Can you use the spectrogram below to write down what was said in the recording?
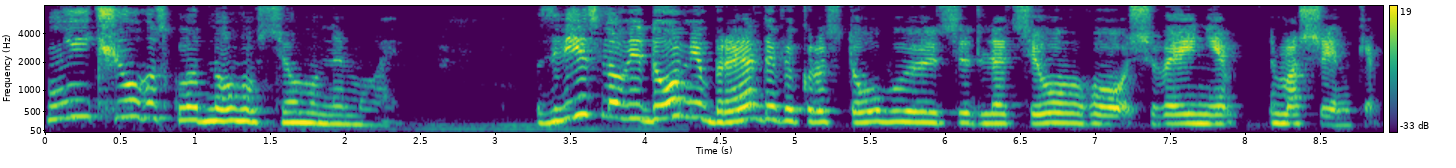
Нічого складного в цьому немає. Звісно, відомі бренди використовують для цього швейні машинки.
